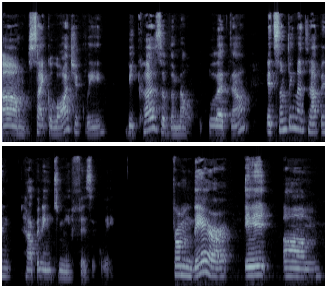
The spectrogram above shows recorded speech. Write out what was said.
um, psychologically because of the milk letdown. It's something that's happen- happening to me physically. From there, it um,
